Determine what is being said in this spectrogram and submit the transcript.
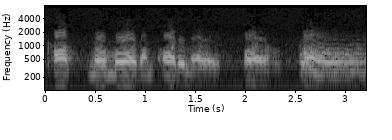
cost no more than ordinary oil.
